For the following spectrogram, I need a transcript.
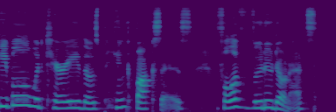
people would carry those pink boxes full of voodoo donuts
